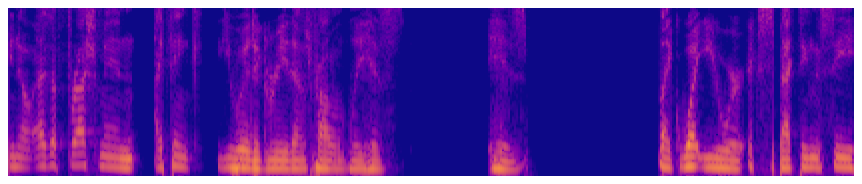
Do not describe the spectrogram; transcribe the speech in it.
you know, as a freshman, I think you would agree that was probably his his like what you were expecting to see.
